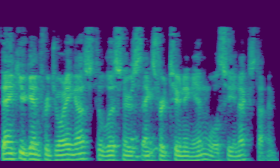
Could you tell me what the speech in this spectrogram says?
thank you again for joining us. To listeners, thanks for tuning in. We'll see you next time.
